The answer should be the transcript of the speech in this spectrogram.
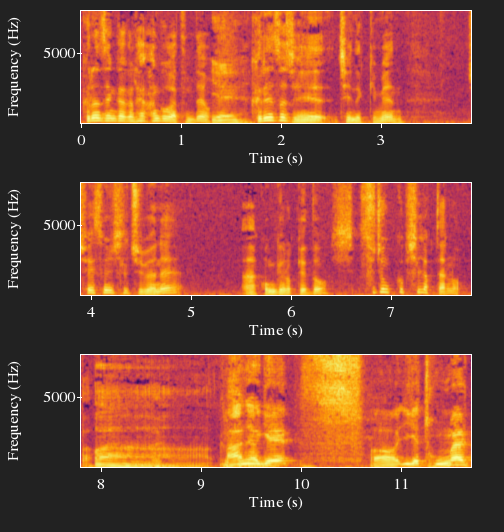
그런 생각을 한 것 같은데요. 예. 그래서 제, 제 느낌엔 최순실 주변에 아, 공교롭게도 시- 수준급 실력자는 없다. 아, 네. 만약에 어, 이게 정말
